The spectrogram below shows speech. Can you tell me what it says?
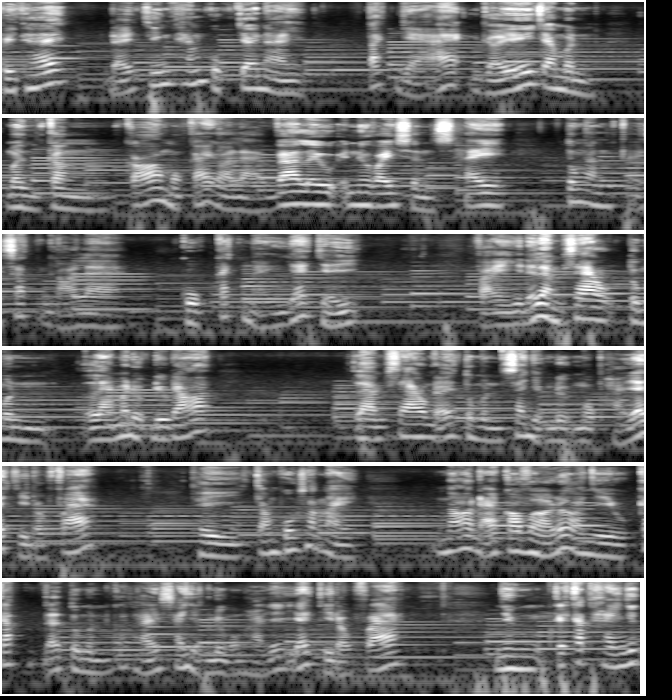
Vì thế, để chiến thắng cuộc chơi này, tác giả gợi ý cho mình mình cần có một cái gọi là value innovations hay tuấn anh cải sách gọi là cuộc cách mạng giá trị. Vậy để làm sao tụi mình làm được điều đó? Làm sao để tụi mình xây dựng được một hệ giá trị đột phá. Thì trong cuốn sách này, nó đã cover rất là nhiều cách để tụi mình có thể xây dựng được một hệ giá trị đột phá. Nhưng cái cách hay nhất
